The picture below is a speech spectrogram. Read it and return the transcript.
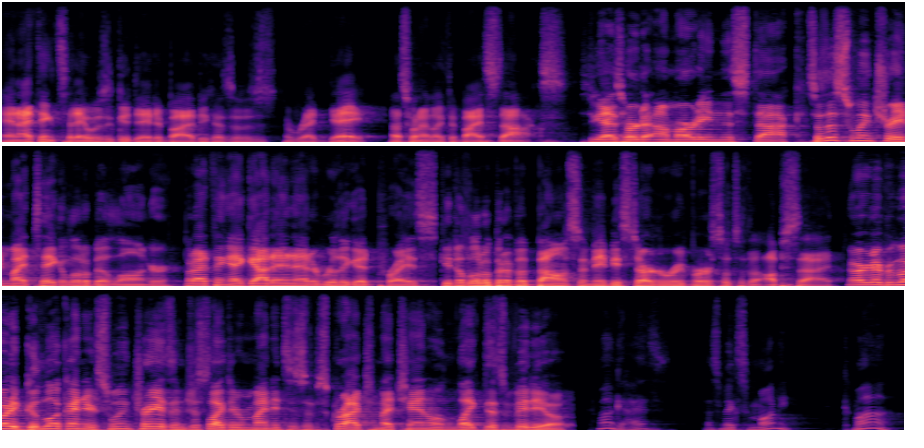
And I think today was a good day to buy because it was a red day. That's when I like to buy stocks. So you guys heard it, I'm already in this stock. So this swing trade might take a little bit longer, but I think I got in at a really good price. Get a little bit of a bounce and maybe start a reversal to the upside. All right, everybody, good luck on your swing trades. And just like to remind you to subscribe to my channel and like this video. Come on, guys. Let's make some money. Come on.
